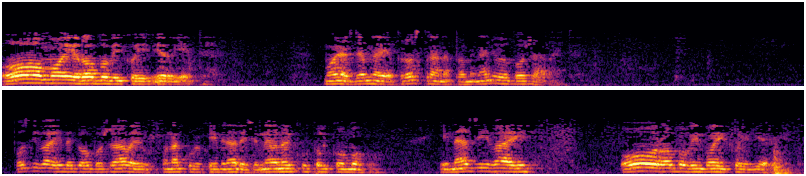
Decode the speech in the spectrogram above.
O moji robovi koji vjerujete. Moja zemlja je prostrana, pa me na njoj obožavajte. Poziva ih da ga obožavaju onako kako im je naređen, ne onako koliko mogu. I naziva ih, o robovi moji koji vjerujete.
